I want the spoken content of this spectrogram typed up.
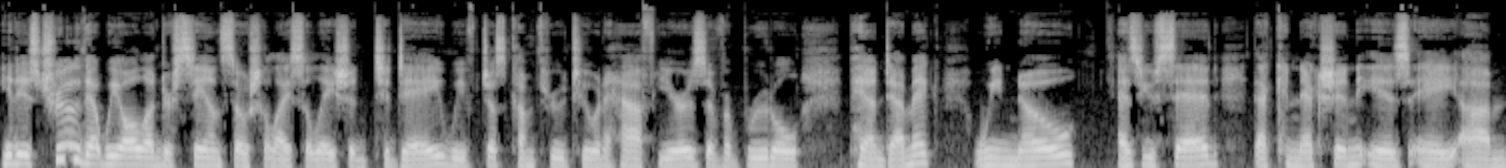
It is true that we all understand social isolation today. We've just come through two and a half years of a brutal pandemic. We know as you said, that connection is a um,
